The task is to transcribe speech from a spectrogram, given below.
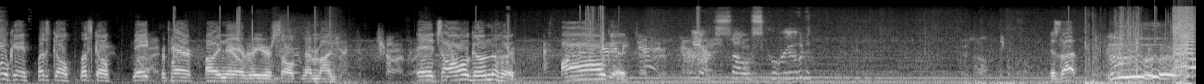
Okay, let's go. Let's go. Nate, Alright. prepare. Oh, you never your assault. Never mind. It's all good in the hood. All good. We are so screwed. There's nothing. Is that?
